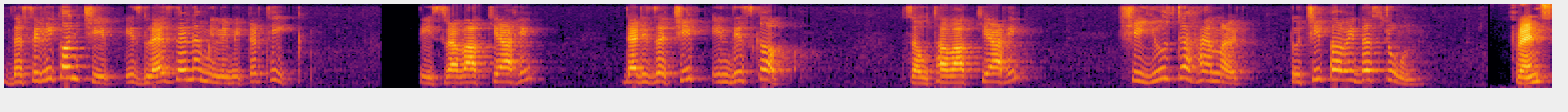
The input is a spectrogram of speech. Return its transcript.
the silicon chip is less than a millimetre thick तिसरा वाक्य आहे that is a chip in this cup चौथा वाक्य आहे. She used a hammer to chip away the stone friends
